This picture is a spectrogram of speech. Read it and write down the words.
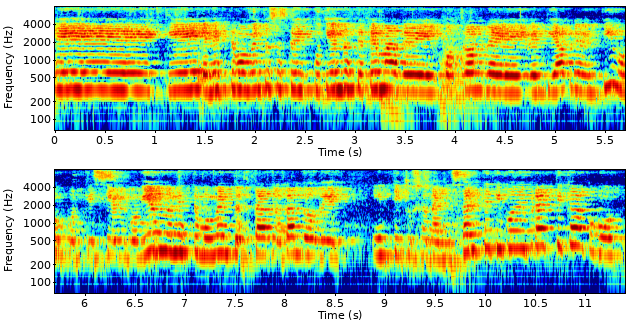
eh, que en este momento se esté discutiendo este tema del control de identidad preventivo, porque si el gobierno en este momento está tratando de institucionalizar este tipo de práctica, como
